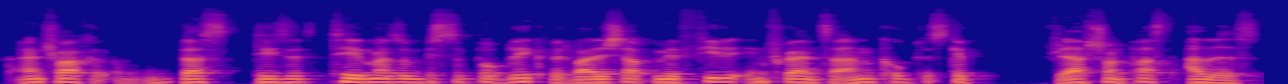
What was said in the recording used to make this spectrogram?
Einfach, dass dieses Thema so ein bisschen publik wird, weil ich habe mir viele Influencer angeguckt. Es gibt ja schon fast alles.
